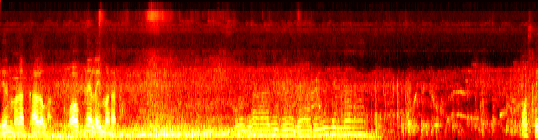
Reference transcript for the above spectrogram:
ಏನು ಮಾಡೋಕ್ಕಾಗಲ್ಲ ಒಬ್ಬನೇ ಲೈವ್ ಮಾಡೋಣ. ಯಾರಿಗೂ ಯಾರೂ ಇಲ್ಲ. ಮೋಸ್ಟ್ಲಿ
